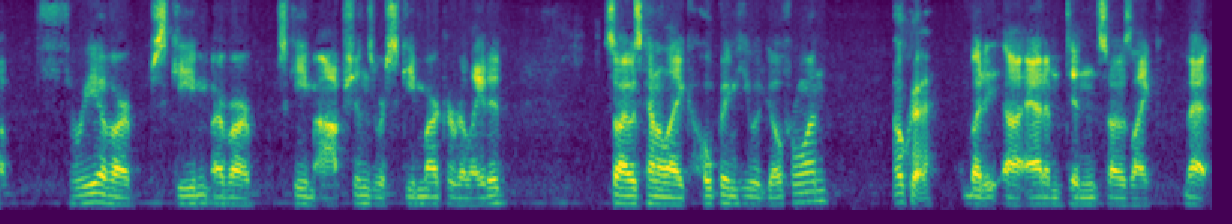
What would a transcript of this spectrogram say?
uh, three of our scheme of our scheme options were scheme marker related. So I was kind of like hoping he would go for one, okay. but uh, Adam didn't. So I was like that.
